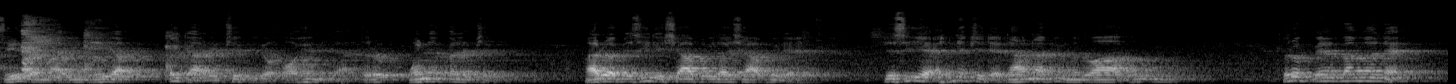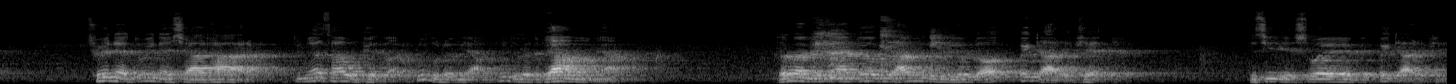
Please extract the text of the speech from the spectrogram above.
ဈေးတော်မှာကြီးလေးရောက်ပိတ်တာတွေဖြစ်ပြီးတော့အော်ဟစ်နေရသူတို့ဝန်းနဲ့ပက်လက်ဖြစ် ငါတို့ကပစ္စည်းတွေရှားဖွေးတာရှားဖွေးတယ်ပစ္စည်းရဲ့အနှစ်ဖြစ်တဲ့ဒါနပြုမသွားဘူးသူတို့ပင်ပန်းပန်းနဲ့ချွေးနဲ့တွေးနဲ့ရှားထားရတာသူများစားဖို့ဖြစ်သွားတယ်ကုသိုလ်လည်းမရဘူးကုသိုလ်လည်းတရားမှမရဘူးတို့ကမိညာပြောပြီးအာဟုတွေလို့တော့ပိတ်တာတွေဖြစ်ပစ္စည်းတွေဆွဲပြီးပိတ်တာတွေဖြစ်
